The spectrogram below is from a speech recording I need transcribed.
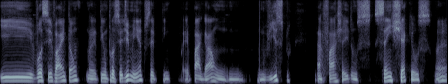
E você vai, então, né, tem um procedimento, você tem que é, pagar um, um, visto na faixa aí de uns 100 shekels, né?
